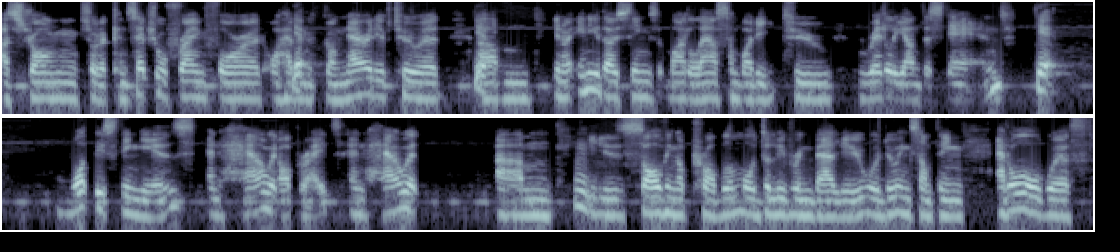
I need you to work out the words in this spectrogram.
a strong sort of conceptual frame for it or having a strong narrative to it. Yeah. Um, you know, any of those things that might allow somebody to readily understand yeah, what this thing is and how it operates and how it um, Mm. is solving a problem or delivering value or doing something at all worth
